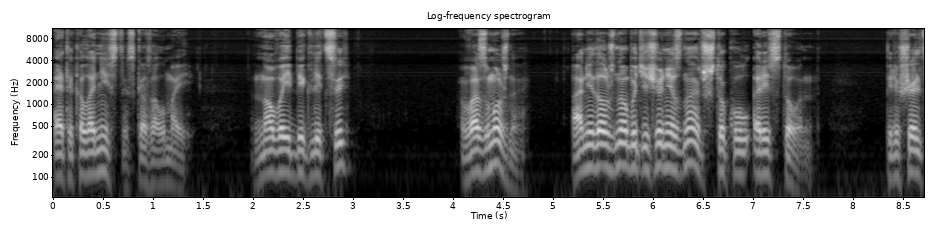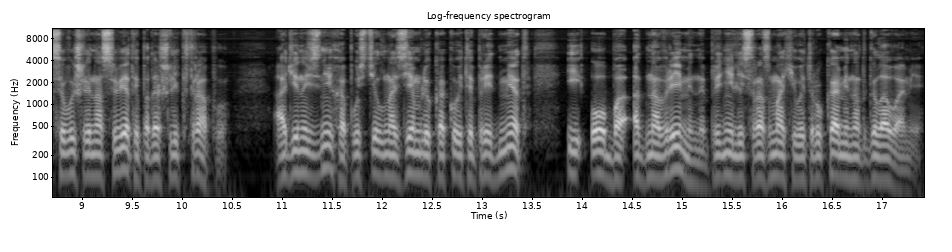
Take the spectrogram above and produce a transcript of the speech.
«Это колонисты», — сказал Мэй. «Новые беглецы?» «Возможно. Они, должно быть, еще не знают, что Кул арестован. Перешельцы вышли на свет и подошли к трапу. Один из них опустил на землю какой-то предмет, и оба одновременно принялись размахивать руками над головами.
